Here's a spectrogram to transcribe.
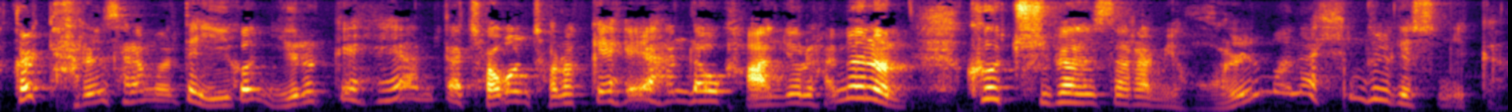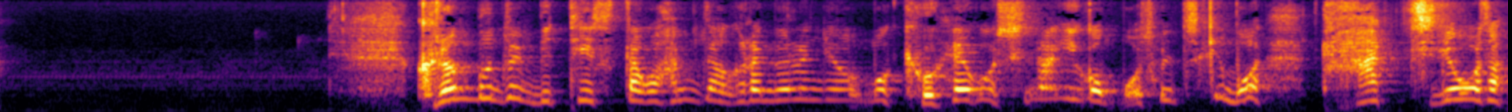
그걸 다른 사람한테 이건 이렇게 해야 한다, 저건 저렇게 해야 한다고 강요를 하면은 그 주변 사람이 얼마나 힘들겠습니까? 그런 분들 밑에 있었다고 합니다. 그러면은요, 뭐 교회고 신앙이고 뭐 솔직히 뭐 다 지겨워서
